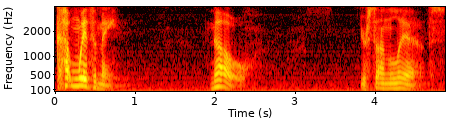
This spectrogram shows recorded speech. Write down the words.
Come with me. No, your son lives.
